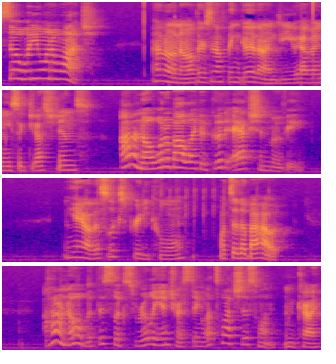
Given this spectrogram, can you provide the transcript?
So, what do you want to watch? I don't know. There's nothing good on. Do you have any suggestions? I don't know. What about like a good action movie? Yeah, this looks pretty cool. What's it about? I don't know, but this looks really interesting. Let's watch this one. Okay.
